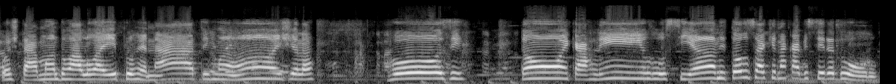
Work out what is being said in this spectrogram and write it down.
Pois tá, manda um alô aí pro Renato, irmã Ângela, Rose, Tom, Carlinhos, Luciano e todos aqui na Cabeceira do Ouro.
